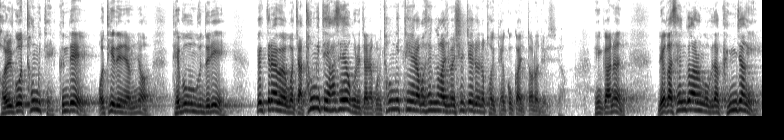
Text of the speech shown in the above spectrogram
걸고 턱 밑에. 근데 어떻게 되냐면요. 대부분 분들이 백드라이브 하고 자, 턱 밑에 하세요. 그랬잖아요. 그럼 턱 밑에라고 생각하지만 실제로는 거의 배꼽까지 떨어져 있어요. 그러니까는 내가 생각하는 것보다 굉장히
